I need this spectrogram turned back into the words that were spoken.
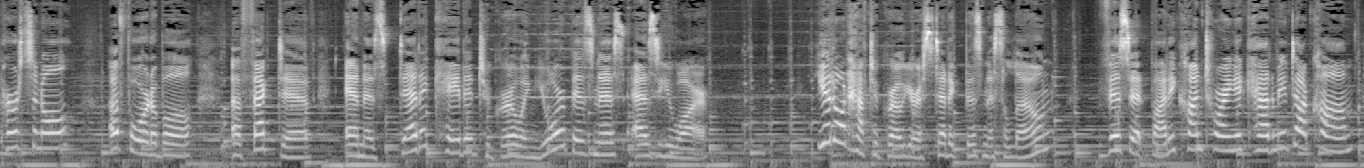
Personal, affordable, effective, and as dedicated to growing your business as you are. You don't have to grow your aesthetic business alone. Visit bodycontouringacademy.com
